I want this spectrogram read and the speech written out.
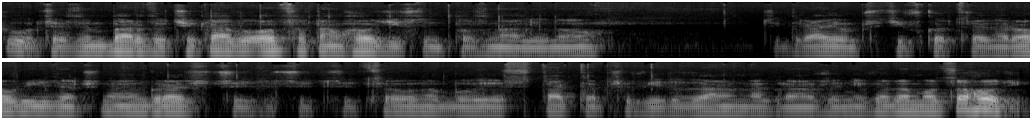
Kurczę, jestem bardzo ciekawy o co tam chodzi w tym Poznaniu, no. Czy grają przeciwko trenerowi i zaczynają grać, czy, czy, czy co, no bo jest taka przewidywalna gra, że nie wiadomo o co chodzi.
